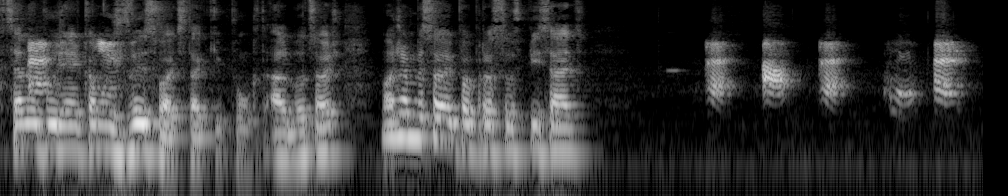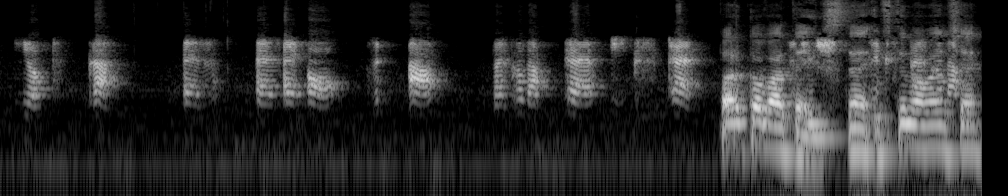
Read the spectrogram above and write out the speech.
chcemy później komuś wysłać taki punkt albo coś, możemy sobie po prostu wpisać parkowa TXT i w tym momencie,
